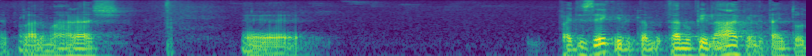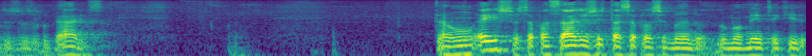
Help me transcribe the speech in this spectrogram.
Aí Prahlada Maharaj é, vai dizer que ele está no pilar, que ele está em todos os lugares. Então, é isso, essa passagem a gente está se aproximando no momento em que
